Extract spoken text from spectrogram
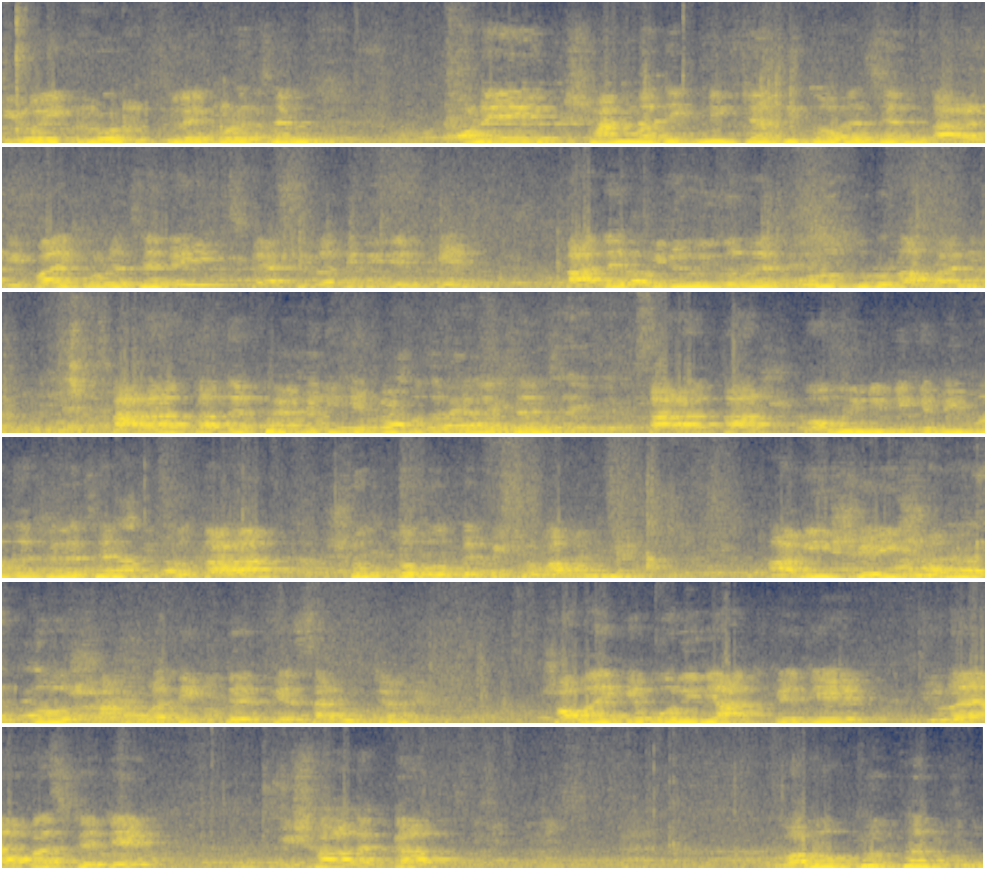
হিরোইক রোল প্লে করেছেন, অনেক সাংবাদিক নির্যাতিত হয়েছেন, তারা ডিফাই করেছেন, এই ফ্যাসিবাদী রিজেনকে তাদের হিরোইজমের কোনো তুলনা হয় না। তারা তাদের ফ্যামিলিকে বিপদে ফেলেছেন, তারা তার কমিউনিটিকে বিপদে ফেলেছেন, কিন্তু তারা সত্য বলতে পিছু পাবেন না আমি সেই সমস্ত সাংবাদিকদেরকে স্যালুট জানাই। সবাইকে বলি যে আজকে যে জুলাই অগাস্টে যে বিশাল একটা গণ হলো,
